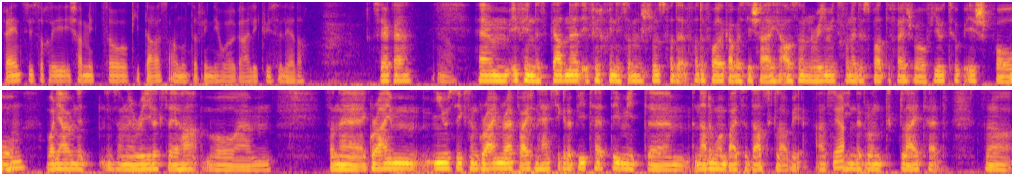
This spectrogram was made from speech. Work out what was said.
fancy, so ein bisschen, ist halt mit so Gitarrensound und da finde ich auch geile gewisse Lieder. Sehr geil. Ja. Ähm, ich finde es gerade nicht, ich finde es am Schluss von der, von der Folge, aber es ist eigentlich auch so ein Remix, der nicht auf Spotify ist, der auf YouTube ist, von, Mhm. wo ich auch in, in so einem Reel gesehen habe, wo ähm, so eine Grime-Music, so ein Grime-Rap, weil ich einen hässigeren Beat hätte, mit ähm, Another One Bites the Dust, glaube ich, als Ja. Hintergrund geleitet hat. So,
